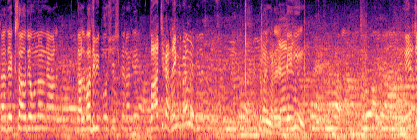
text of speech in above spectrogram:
ਤਾਂ ਦੇਖ ਸਕਦੇ ਹੋ ਉਹਨਾਂ ਨਾਲ ਗੱਲਬਾਤ ਦੀ ਵੀ ਕੋਸ਼ਿਸ਼ ਕਰਾਂਗੇ। ਬਾਅਦ ਚ ਇੱਕ ਮਿੰਟ ਕਰਾਈ ਮੜਾ ਜਾ ਕਹੀਂ। ਨੀਰਜ।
